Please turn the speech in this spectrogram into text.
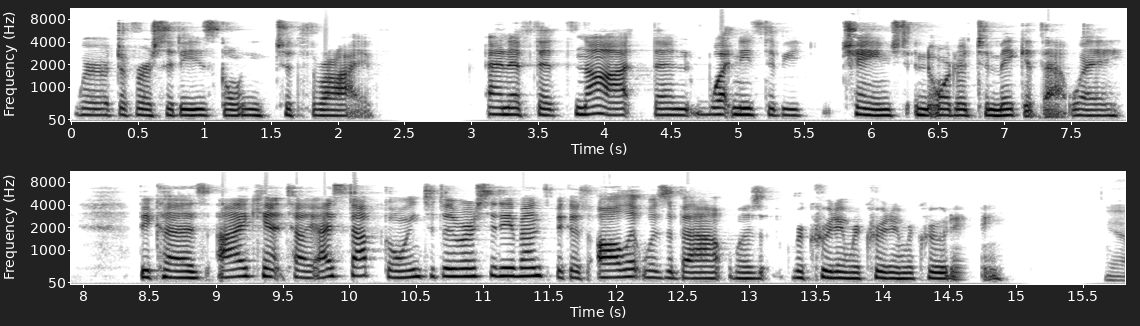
where diversity is going to thrive and if it's not then what needs to be changed in order to make it that way because I can't tell you. I stopped going to diversity events because all it was about was recruiting, recruiting, recruiting Yeah.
